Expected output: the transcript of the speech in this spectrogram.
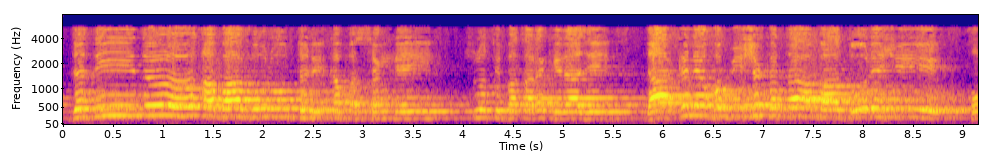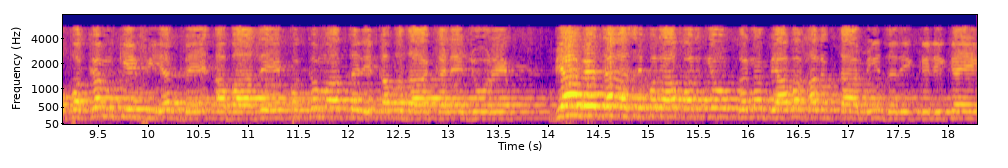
د دې د آبادولو طریقه په څنګه یې سورته بقره کې راځي دا کله خو بشک ته آبادول شي خو په کم کیفیت به آباده په کومه طریقه به دا کله جوړه بیا به دا څه برابر کې او کنه بیا به خلک تعمیر درې کلی کوي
